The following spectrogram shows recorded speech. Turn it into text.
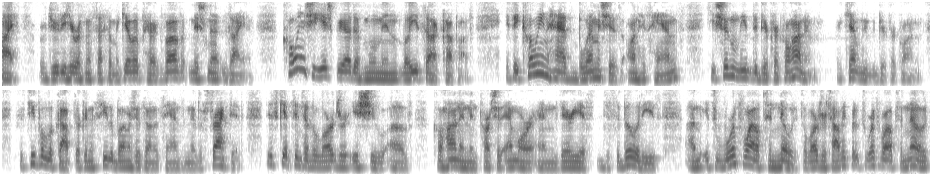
Hi, Rav Judy here with Masechet Megillah, Perek Vav, Mishnah Zayin. Kohen sheyesh biyad of mumin lo kapav. If a Kohen has blemishes on his hands, he shouldn't lead the Birka Kohanim. He can't leave the Birka Kohanim. Because people look up, they're going to see the blemishes on his hands, and they're distracted. This gets into the larger issue of Kohanim in Parshat Emor and various disabilities. Um, it's worthwhile to note, it's a larger topic, but it's worthwhile to note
